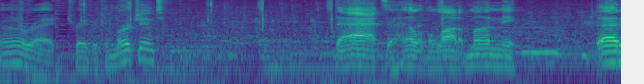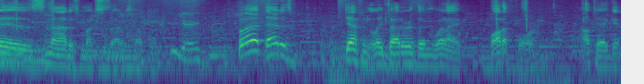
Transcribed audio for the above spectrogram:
Alright, trade with the merchant. That's a hell of a lot of money. That is not as much as I was hoping. But that is definitely better than what I bought it for. I'll take it.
